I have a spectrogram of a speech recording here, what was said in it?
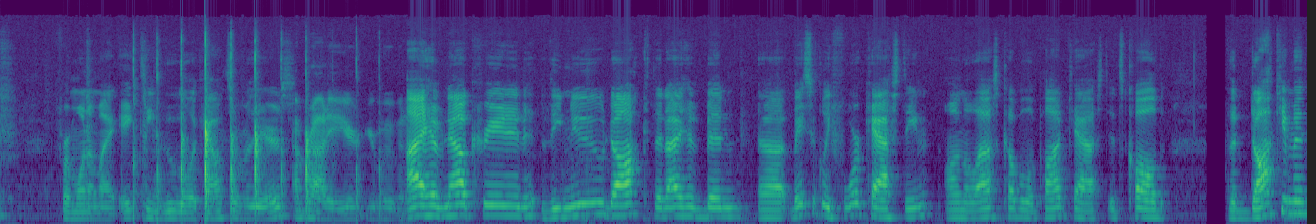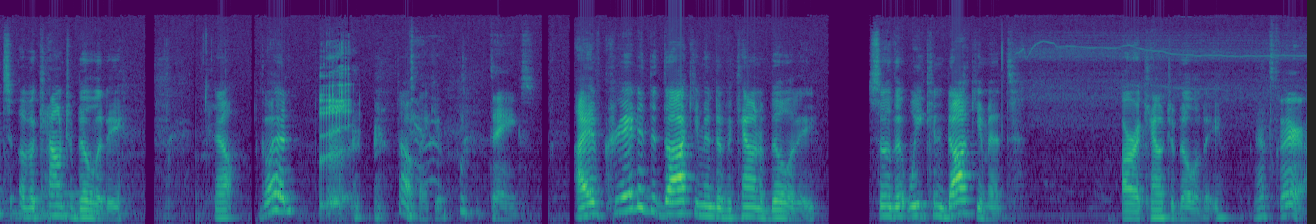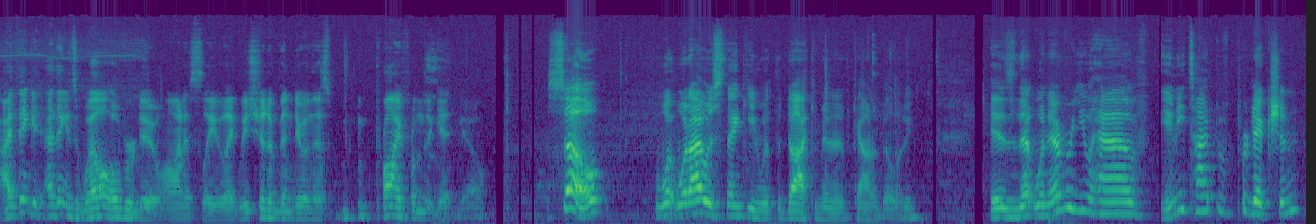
from one of my 18 Google accounts over the years. I'm proud of you. You're, you're moving. I have now created the new doc that I have been uh, basically forecasting on the last couple of podcasts. It's called the Document of Accountability. Now, go ahead. Oh, thank you. Thanks. I have created the document of accountability so that we can document our accountability. That's fair. I think it, I think it's well overdue. Honestly, like we should have been doing this probably from the get go. So, what what I was thinking with the documented accountability is that whenever you have any type of prediction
